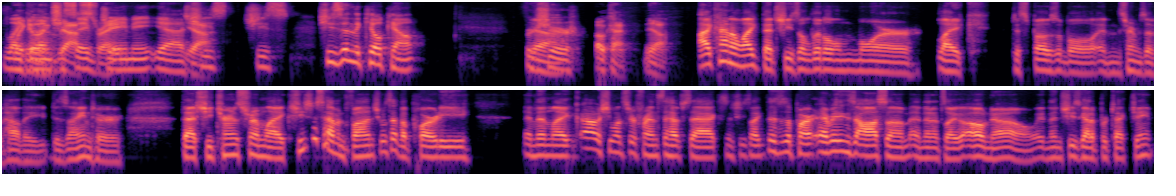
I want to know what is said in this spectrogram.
Like like in the going to save right? Jamie. Yeah, Yeah. she's she's she's in the kill count for Yeah. sure. okay yeah I kind of like that she's a little more like disposable in terms of how they designed her. That she turns from like she's just having fun, she wants to have a party, and then like oh she wants her friends to have sex, and she's like this is a part, everything's awesome, and then it's like oh no, and then she's got to protect James.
